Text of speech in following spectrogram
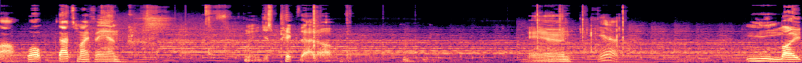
Oh, well, that's my fan. Let me just pick that up. And yeah. Moonlight.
